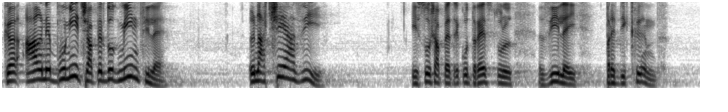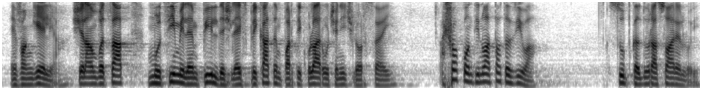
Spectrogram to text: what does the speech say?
că a înnebunit și a pierdut mințile. În aceea zi, Iisus a petrecut restul zilei predicând Evanghelia și el a învățat mulțimile în pilde și le-a explicat în particular ucenicilor săi. Așa a continuat toată ziua, sub căldura soarelui.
